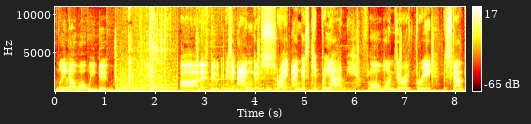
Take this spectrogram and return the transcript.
We know what we do. Ah, this dude. Is it Angus, right? Angus Cipriani. Floor 103. The stamp.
